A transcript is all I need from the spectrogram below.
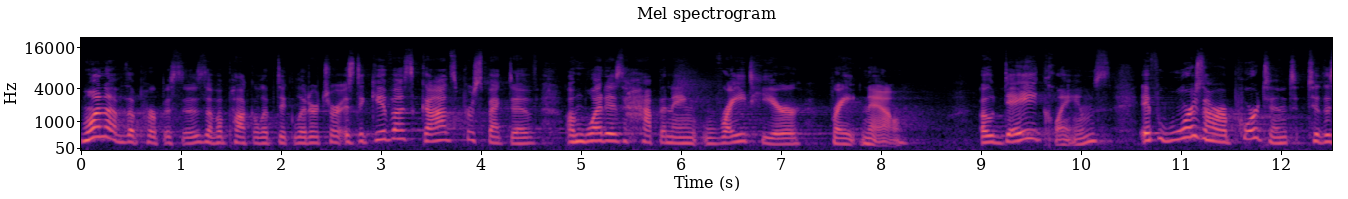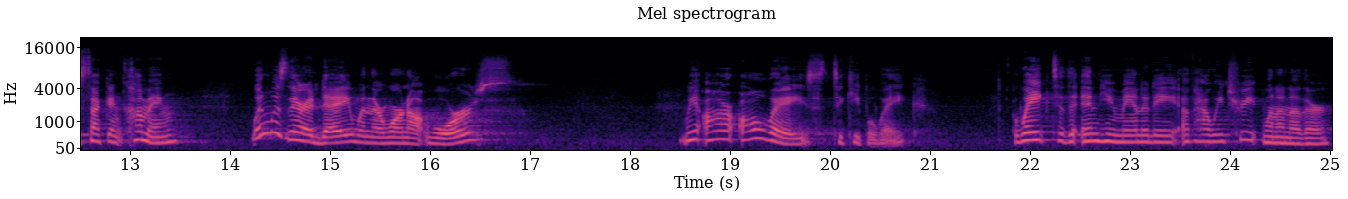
One of the purposes of apocalyptic literature is to give us God's perspective on what is happening right here, right now. O'Day claims if wars are important to the second coming, when was there a day when there were not wars? We are always to keep awake awake to the inhumanity of how we treat one another,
